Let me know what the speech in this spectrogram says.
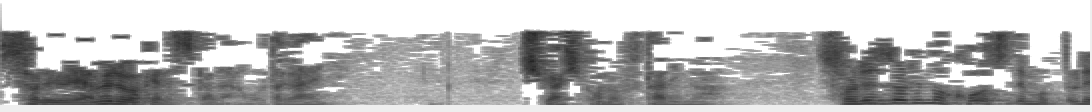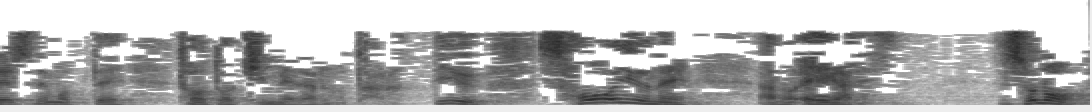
それをやめるわけですから、お互いに。しかしこの二人が、それぞれのコースでもって、レースでもって、とうとう金メダルを取るっていう、そういうね、あの映画です。その、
